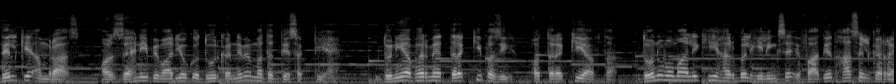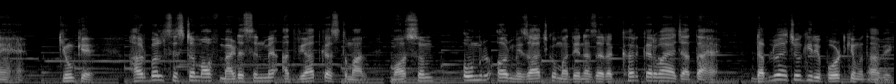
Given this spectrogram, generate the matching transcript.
दिल के अमराज और जहनी बीमारियों को दूर करने में मदद दे सकती है दुनिया भर में तरक्की पजीर और तरक्की याफ्ता, दोनों ममालिक ही हर्बल हीलिंग से इफादियत हासिल कर रहे हैं क्योंकि हर्बल सिस्टम ऑफ़ मेडिसिन में अद्वियात का इस्तेमाल मौसम, उम्र और मिजाज को मद्देनजर रखकर करवाया जाता है। डब्ल्यूएचओ की रिपोर्ट के मुताबिक,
